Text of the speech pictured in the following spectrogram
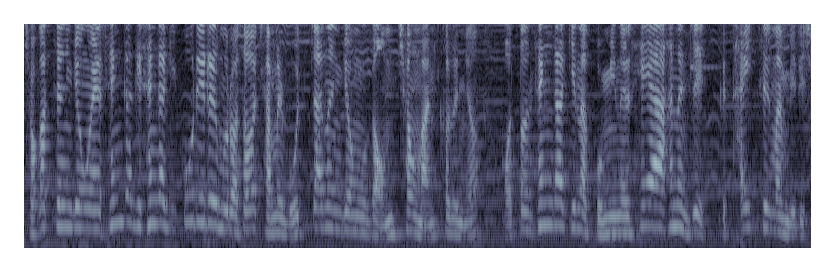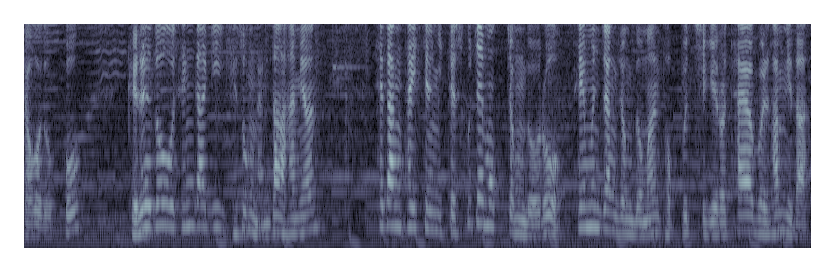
저 같은 경우에 생각이 생각이 꼬리를 물어서 잠을 못 자는 경우가 엄청 많거든요. 어떤 생각이나 고민을 해야 하는지 그 타이틀만 미리 적어놓고 그래도 생각이 계속 난다 하면 해당 타이틀 밑에 소제목 정도로 세 문장 정도만 덧붙이기로 타협을 합니다.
